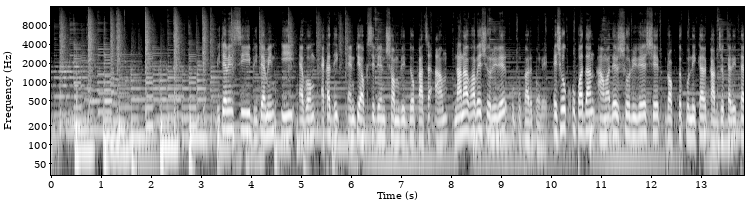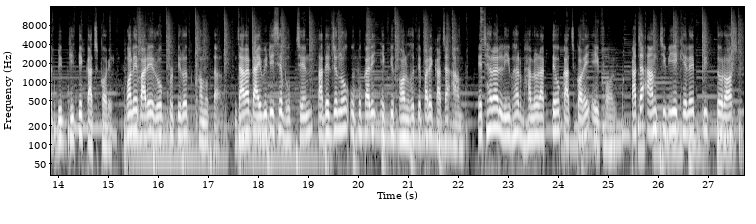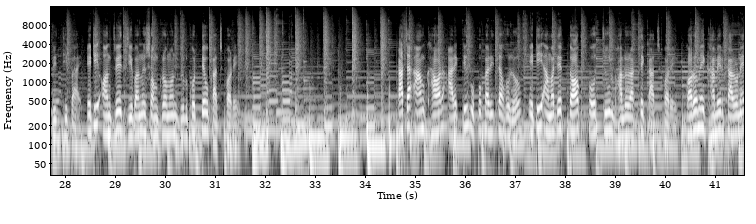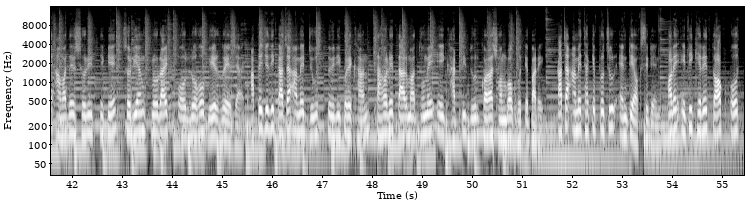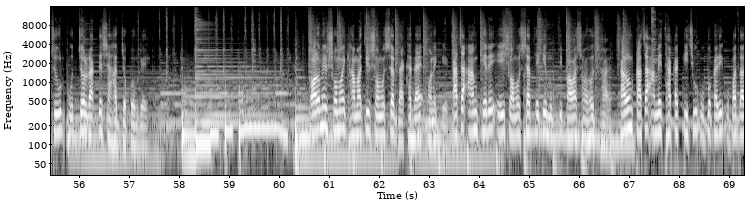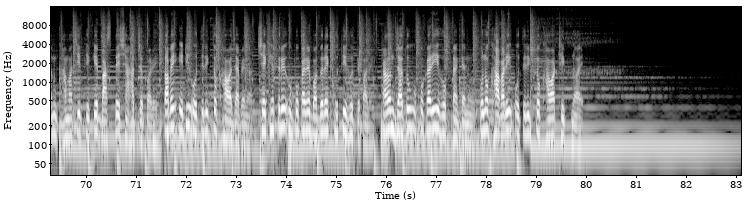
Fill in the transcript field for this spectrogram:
ভিটামিন সি, ভিটামিন ই এবং একাধিক অ্যান্টিঅক্সিডেন্ট সমৃদ্ধ কাঁচা আম নানাভাবে শরীরের উপকার করে। এসব উপাদান আমাদের শরীরে শ্বেত রক্তকণিকার কার্যকারিতা বৃদ্ধিতে কাজ করে, ফলে বাড়ে রোগ প্রতিরোধ ক্ষমতা। যারা ডায়াবেটিসে ভুগছেন, তাদের জন্য উপকারী একটি ফল হতে পারে কাঁচা আম। এছাড়া লিভার ভালো রাখতেও কাজ করে এই ফল। কাঁচা আম চিবিয়ে খেলে পিত্তরস বৃদ্ধি পায়। এটি অন্ত্রের জীবাণু সংক্রমণ দূর করতেও কাজ করে। কাঁচা আম খাওয়ার আরেকটি উপকারিতা হলো, এটি আমাদের ত্বক ও চুল ভালো রাখতে কাজ করে। গরমে ঘামের কারণে আমাদের শরীর থেকে সোডিয়াম ক্লোরাইড ও লোহ বের হয়ে যায়। আপনি যদি কাঁচা আমের জুস তৈরি করে খান, তাহলে তার মাধ্যমে এই ঘাটতি দূর করা সম্ভব হতে পারে। কাঁচা আমে থাকে প্রচুর অ্যান্টিঅক্সিডেন্ট, ফলে এটি খেলে ত্বক ও চুল উজ্জ্বল রাখতে সাহায্য করবে। গরমের সময় ঘামাচির সমস্যা দেখা দেয় অনেকে। কাঁচা আম খেলে এই সমস্যা থেকে মুক্তি পাওয়া সহজ হয়, কারণ কাঁচা আমে থাকা কিছু উপকারী উপাদান ঘামাচি থেকে বাঁচতে সাহায্য করে। তবে এটি অতিরিক্ত খাওয়া যাবে না। সেক্ষেত্রে উপকারের বদলে ক্ষতি হতে পারে, কারণ যত উপকারী হোক না কেন, কোনো খাবারই অতিরিক্ত খাওয়া ঠিক নয়।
